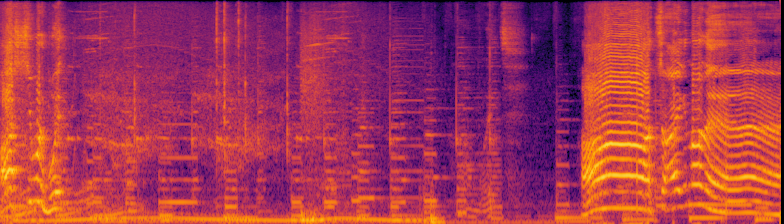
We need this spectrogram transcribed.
아, 씨발, 뭐해? 아, 뭐했지? 아, 짜증나네.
